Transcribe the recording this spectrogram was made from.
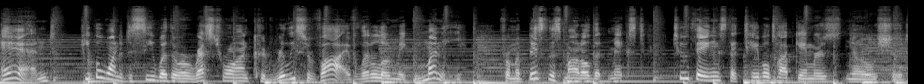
And people wanted to see whether a restaurant could really survive, let alone make money, from a business model that mixed two things that tabletop gamers know should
